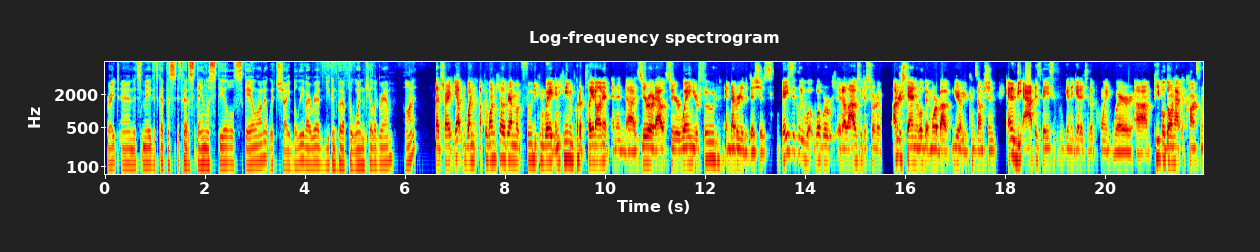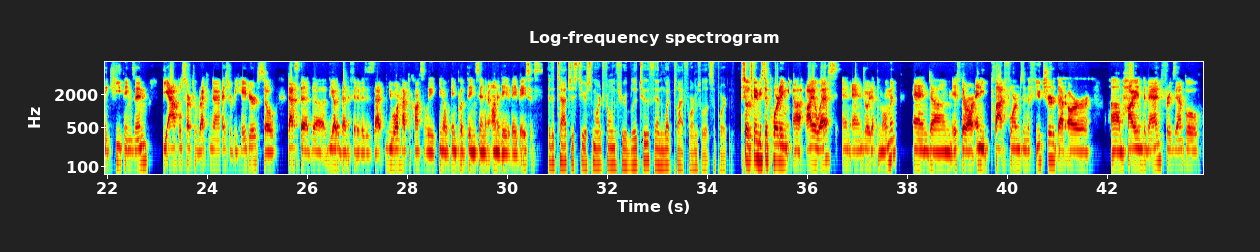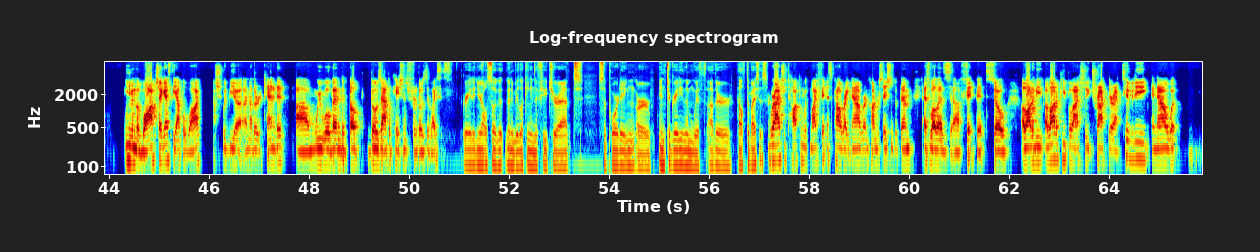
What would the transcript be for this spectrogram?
Right, and it's made. It's got this. It's got a stainless steel scale on it, which I believe I read you can put up to one kilogram on it. That's right. Yep, one up to one kilogram of food you can weigh, and you can even put a plate on it and then uh, zero it out, so you're weighing your food and never do the dishes. Basically, what, what we're it allows you to sort of understand a little bit more about you know your consumption, and the app is basically going to get it to the point where um, people don't have to constantly key things in the app will start to recognize your behavior. So that's the the the other benefit of it is that you won't have to constantly you know input things in on a day to day basis. It attaches to your smartphone through Bluetooth, and what platforms will it support? So it's going to be supporting uh, iOS and Android at the moment. And um, if there are any platforms in the future that are um, high in demand, for example, even the watch, I guess the Apple Watch would be a, another candidate. Um, we will then develop those applications for those devices. Great. And you're also going to be looking in the future at supporting or integrating them with other health devices? We're actually talking with MyFitnessPal right now. We're in conversations with them as well as uh, Fitbit. So a lot of the a lot of people actually track their activity, and now what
